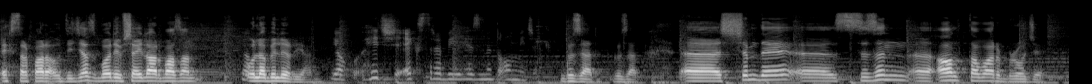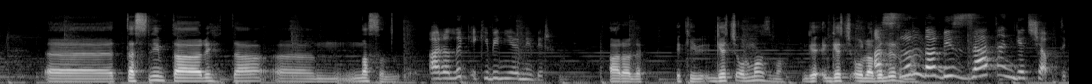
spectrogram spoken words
ekstra para ödeyeceğiz. Böyle bir şeyler bazen Yok. olabilir yani. Yok hiç ekstra bir hizmet olmayacak. Güzel, güzel. Ee, şimdi e, sizin e, alt tavar proje e, teslim tarihte e, nasıl Aralık 2021. Aralık? İki, geç olmaz mı? Ge- geç olabilir mi? Aslında biz zaten geç yaptık.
